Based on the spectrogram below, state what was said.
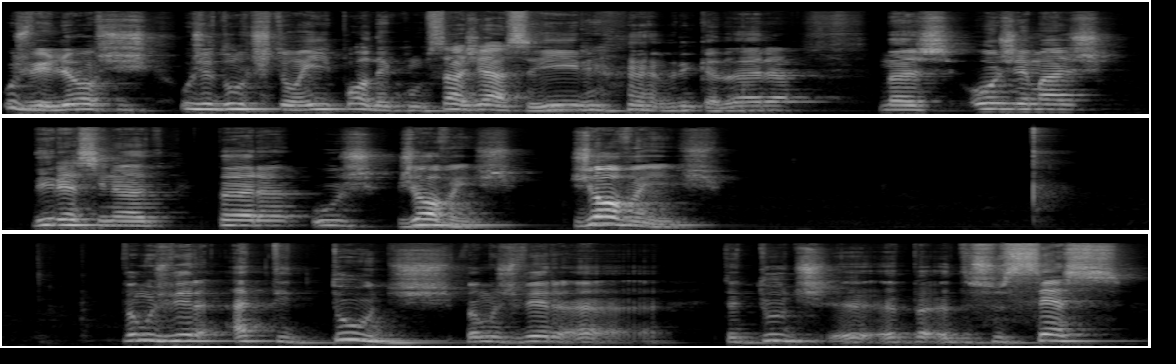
os velhoches, os adultos estão aí, podem começar já a sair. Brincadeira. Mas hoje é mais direcionado para os jovens. Jovens! Vamos ver atitudes, vamos ver uh, atitudes uh, de sucesso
